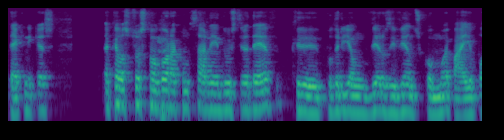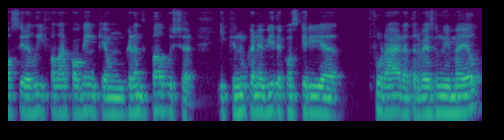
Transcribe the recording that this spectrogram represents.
técnicas aquelas pessoas que estão agora a começar na indústria dev, que poderiam ver os eventos como, epá, eu posso ir ali falar com alguém que é um grande publisher e que nunca na vida conseguiria furar através de um e-mail,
